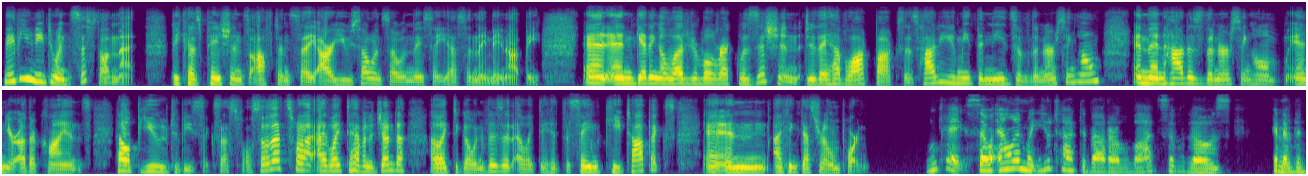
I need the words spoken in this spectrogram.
maybe you need to insist on that because patients often say, Are you so and so? And they say yes, and they may not be. And and getting a legible requisition. Do they have lock boxes? How do you meet the needs of the nursing home? And then how does the nursing home and your other clients help you to be successful? So that's why I like to have an agenda. I like to go and visit. I like to hit the same key topics. And I think that's real important. Okay, so Ellen, what you talked about are lots of those kind of the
